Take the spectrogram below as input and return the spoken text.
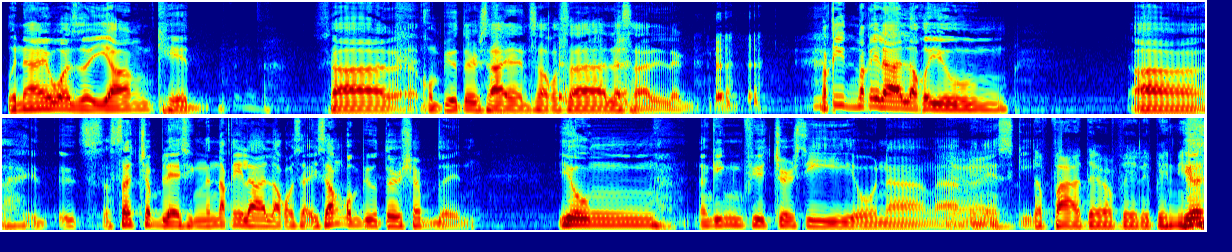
when I was a young kid, sa computer science ako sa Lasal, nag, naki, nakilala ko yung, uh, it- it's such a blessing na nakilala ko sa isang computer shop din, yung naging future CEO ng uh. Mineski. The father of Philippine Yun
